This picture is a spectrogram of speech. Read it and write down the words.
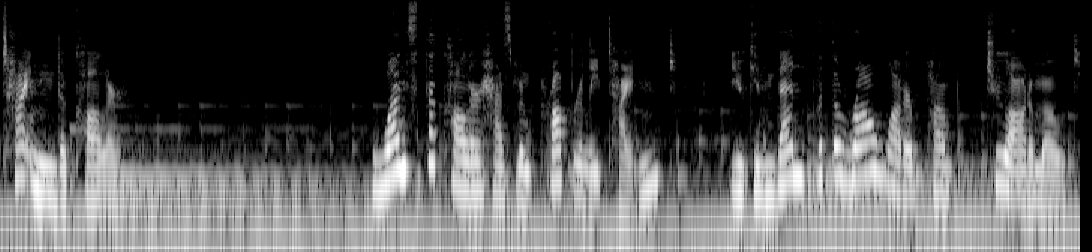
tighten the collar. Once the collar has been properly tightened, you can then put the raw water pump to auto mode.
